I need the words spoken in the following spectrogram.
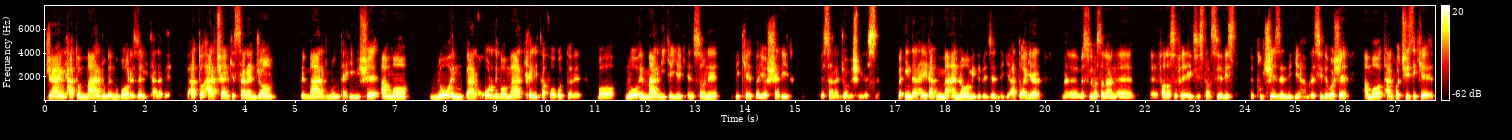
جنگ حتی مرگ رو به مبارزه میطلبه. و حتی هرچند که سرانجام به مرگ منتهی میشه اما نوع برخورد با مرگ خیلی تفاوت داره با نوع مرگی که یک انسان ویکت و یا شریر به سرانجامش می‌رسه. و این در حقیقت معنا میده به زندگی. حتی اگر مثل مثلا فلاسفه اگزیستانسیالیست به پوچی زندگی هم رسیده باشه اما تنها چیزی که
